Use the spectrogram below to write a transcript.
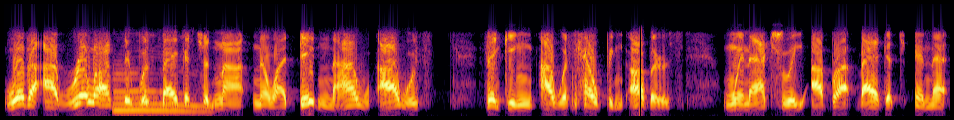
Whether I realized it was baggage or Mm. not, no, I didn't. I I was thinking I was helping others when actually I brought baggage, and that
